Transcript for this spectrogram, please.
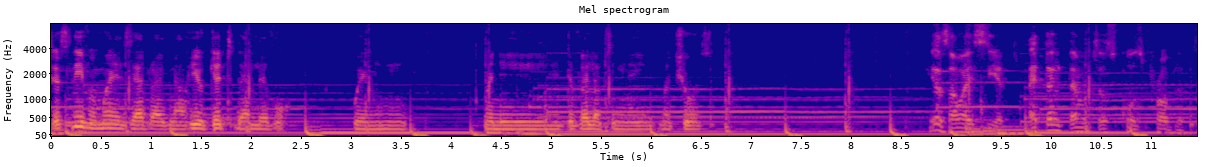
just leave him where he's at right now. He'll get to that level when when he develops and he matures. Here's how I see it. I think that would just cause problems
